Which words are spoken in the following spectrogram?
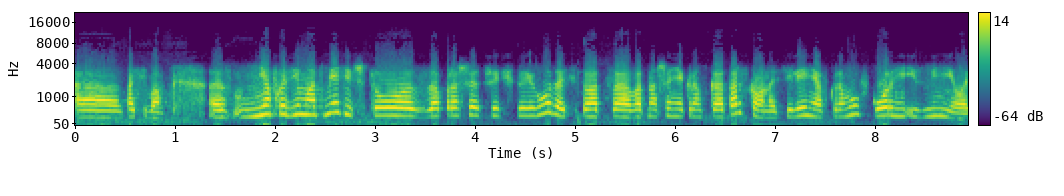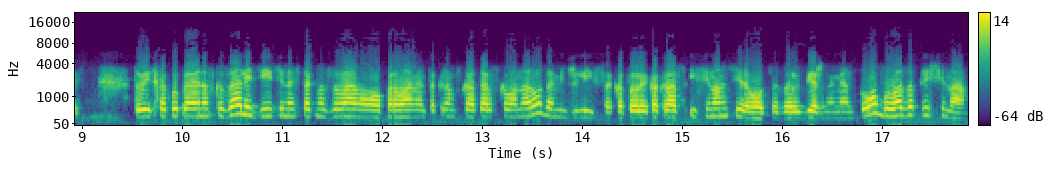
Э, спасибо. Э, необходимо отметить, что за прошедшие четыре года ситуация в отношении крымско-татарского населения в Крыму в корне изменилась. То есть, как вы правильно сказали, деятельность так называемого парламента крымско-татарского народа Меджлиса, который как раз и финансировался зарубежными НПО, была запрещена.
